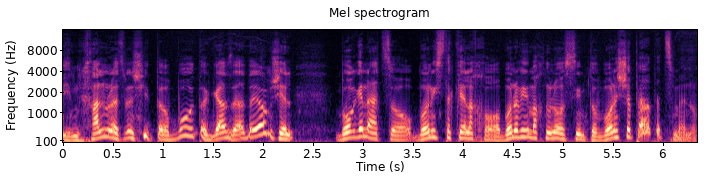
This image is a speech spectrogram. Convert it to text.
הנחלנו לעצמנו איזושהי תרבות, אגב, זה עד היום של בוא רגע נעצור, בוא נסתכל אחורה, בוא נבין מה אנחנו לא עושים טוב, בוא נשפר את עצמנו.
